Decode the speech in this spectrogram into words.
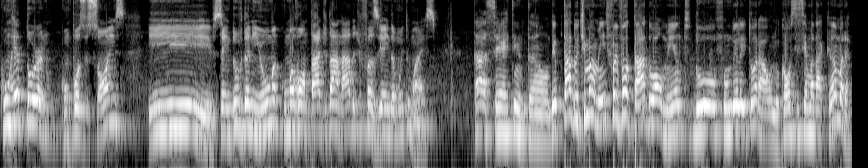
com retorno, com posições e, sem dúvida nenhuma, com uma vontade danada de fazer ainda muito mais. Tá certo, então. Deputado, ultimamente foi votado o aumento do fundo eleitoral, no qual o sistema da Câmara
